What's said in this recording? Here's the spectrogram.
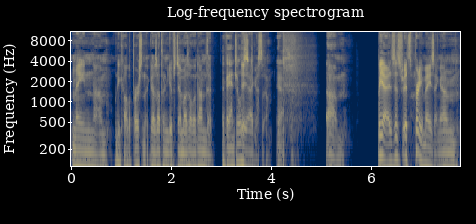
main. Um, what do you call the person that goes out there and gives demos all the time? That Evangelist. yeah, I guess so. Yeah. Um, but yeah, it's just it's pretty amazing. Um,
